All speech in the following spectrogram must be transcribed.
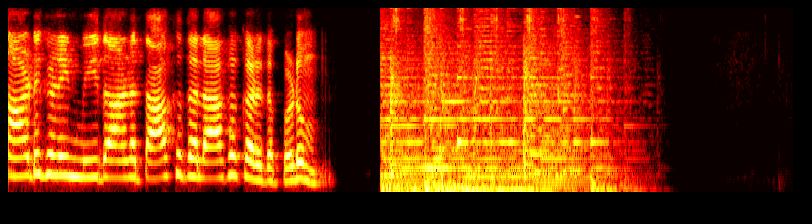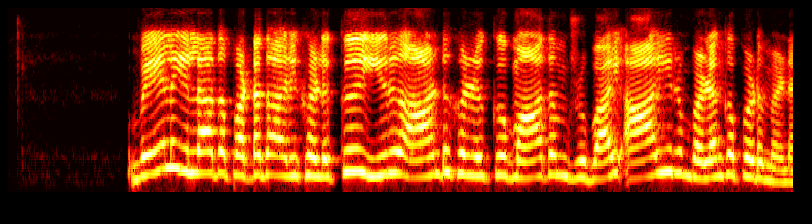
நாடுகளின் மீதான தாக்குதலாக கருதப்படும். வேலையில்லாத பட்டதாரிகளுக்கு இரு ஆண்டுகளுக்கு மாதம் ரூபாய் ஆயிரம் வழங்கப்படும் என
